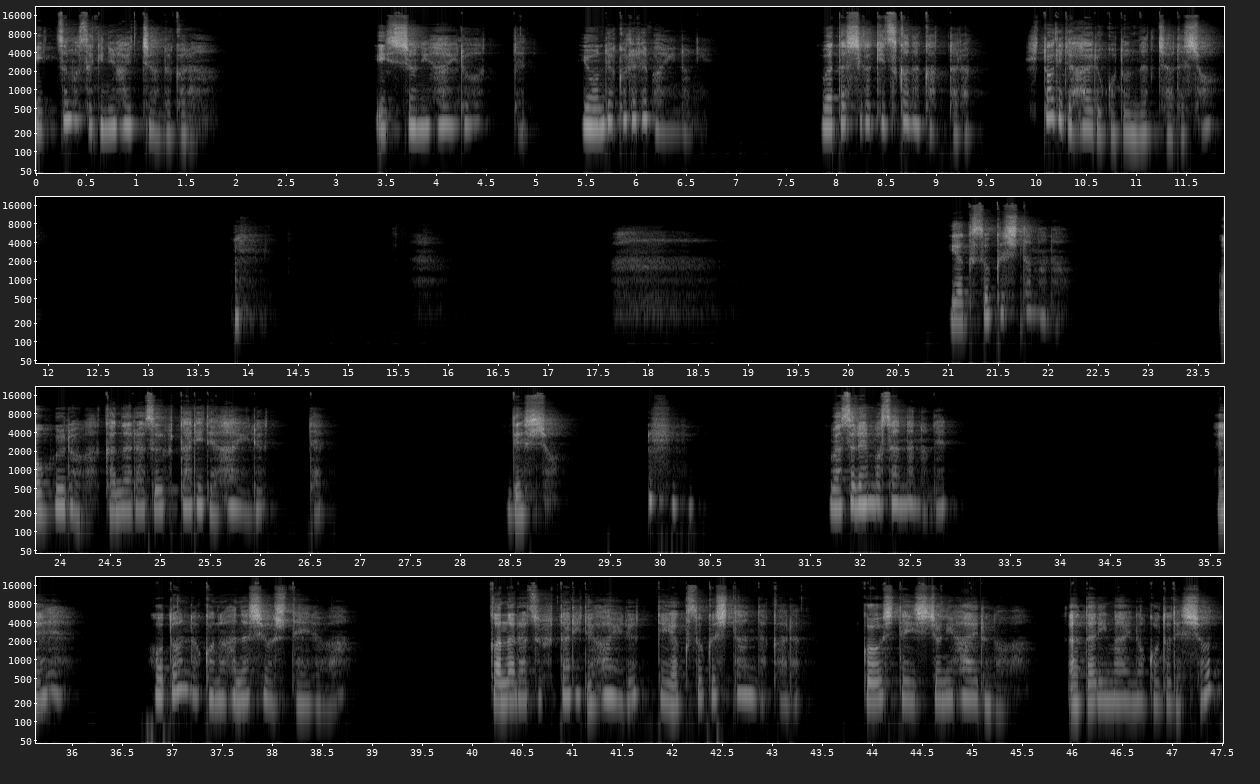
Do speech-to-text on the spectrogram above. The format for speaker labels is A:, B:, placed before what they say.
A: いっつも先に入っちゃうんだから。一緒に入ろうって呼んでくれればいいのに。私が気づかなかったら、一人で入ることになっちゃうでしょ？約束したもの。お風呂は必ず二人で入るって。でしょ？忘れんぼさんなのね。ええ、ほとんどこの話をしているわ。必ず二人で入るって約束したんだから、こうして一緒に入るのは当たり前のことでしょって。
